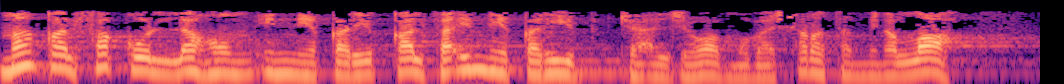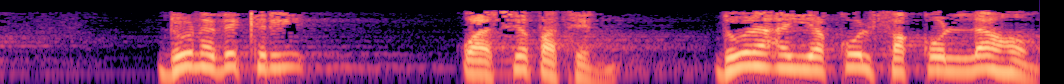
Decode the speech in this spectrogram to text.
ما قال فقل لهم إني قريب؟ قال فإني قريب. جاء الجواب مباشرة من الله. دون ذكر واسطة. دون أن يقول فقل لهم.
